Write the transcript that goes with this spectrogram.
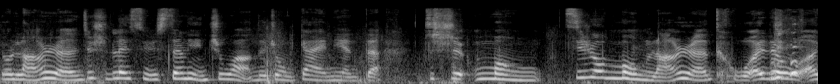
有狼人，就是类似于森林之王的这种概念的，就是猛肌肉猛狼人驮着我。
